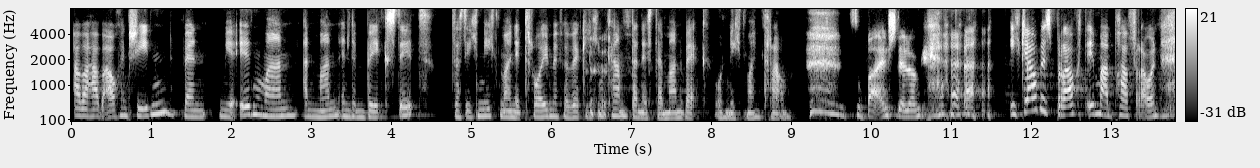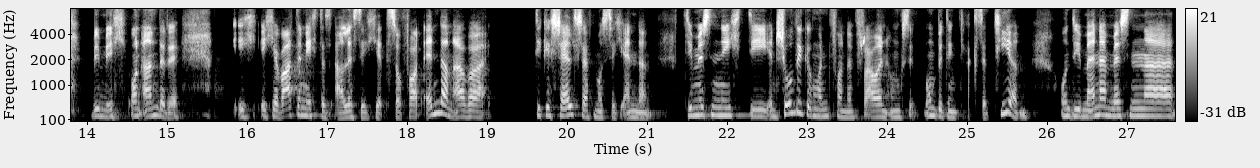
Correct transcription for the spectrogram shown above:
aber habe auch entschieden, wenn mir irgendwann ein Mann in dem Weg steht, dass ich nicht meine Träume verwirklichen kann, dann ist der Mann weg und nicht mein Traum. Super Einstellung. ich glaube, es braucht immer ein paar Frauen wie mich und andere, ich, ich erwarte nicht, dass alles sich jetzt sofort ändern, aber die Gesellschaft muss sich ändern. Die müssen nicht die Entschuldigungen von den Frauen unbedingt akzeptieren. Und die Männer müssen äh,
